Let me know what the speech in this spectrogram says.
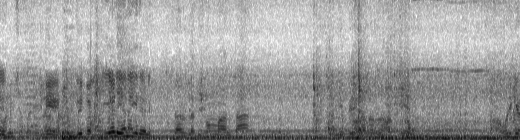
ಹೇಳಿ. ಏನಾಗಿದೆ ಹೇಳಿ. ಸರ್ ಲಕ್ಷ್ಮಮ್ಮ ಅಂತ ನಮಗೆ ಬೇಕಾದವರು ಆಸ್ತಿ ಅವರಿಗೆ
